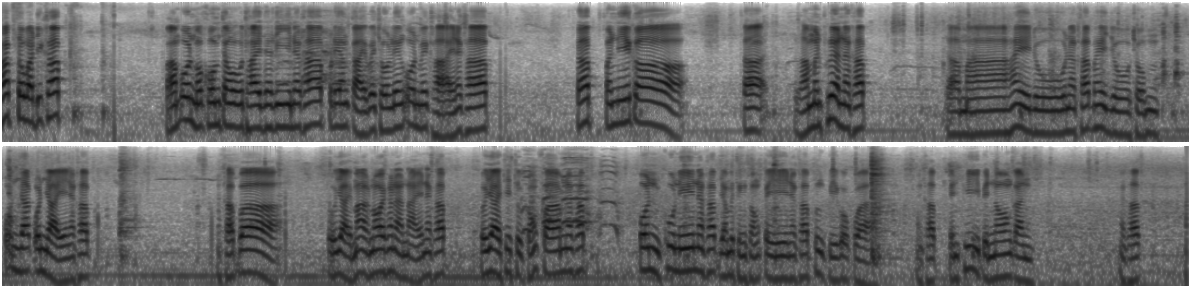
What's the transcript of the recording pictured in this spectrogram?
ครับ สวัสดีครับฟาร์มอ้นหมอคมจังหวัดอุทัยธานีนะครับเลี้ยงไก่ไว้ชนเลี้ยงอ้นไว้ขายนะครับ ครับวันนี้ก็จะถามเพื่อนๆนะครับ จะมาให้ดูนะครับ ให้ดูชมอ้นยักษ์อ้นใหญ่นะครับนะครับว่าตัวใหญ่มากน้อยขนาดไหนนะครับ ตัวใหญ่ที่สุดของฟาร์มนะครับอ้นคู่นี้นะครับยังไม่ถึงสองปีนะครับเพิ่งปีกว่าๆนะครับ เป็นพี่เป็นน้องกันนะครับ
